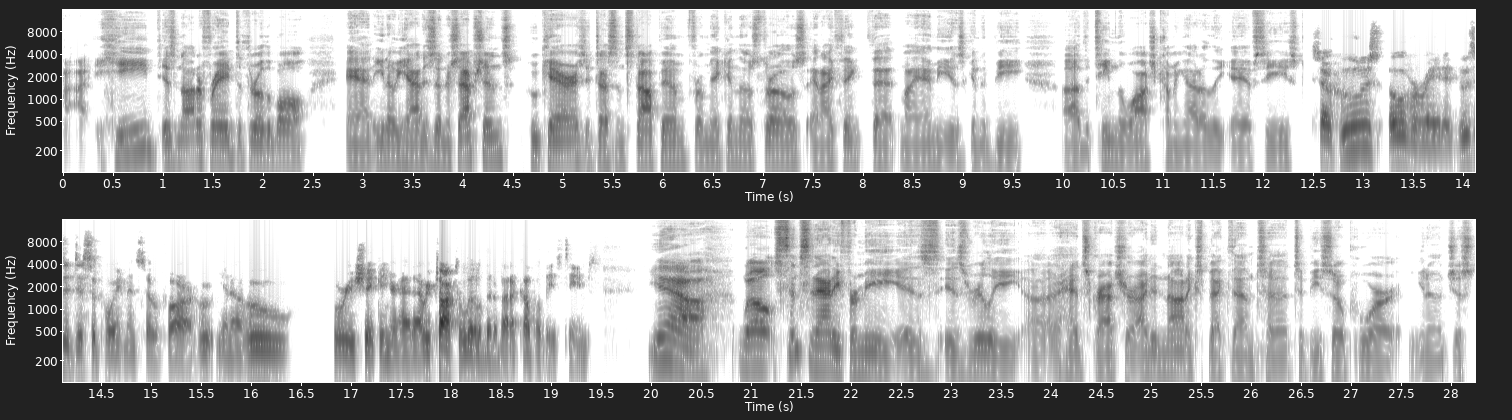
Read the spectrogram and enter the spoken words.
uh, he is not afraid to throw the ball. And you know, he had his interceptions. Who cares? It doesn't stop him from making those throws. And I think that Miami is going to be uh, the team to watch coming out of the AFC East. so who's overrated? Who's a disappointment so far? Who you know who who are you shaking your head at? We've talked a little bit about a couple of these teams. Yeah, well, Cincinnati for me is is really a head scratcher. I did not expect them to to be so poor. You know, just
